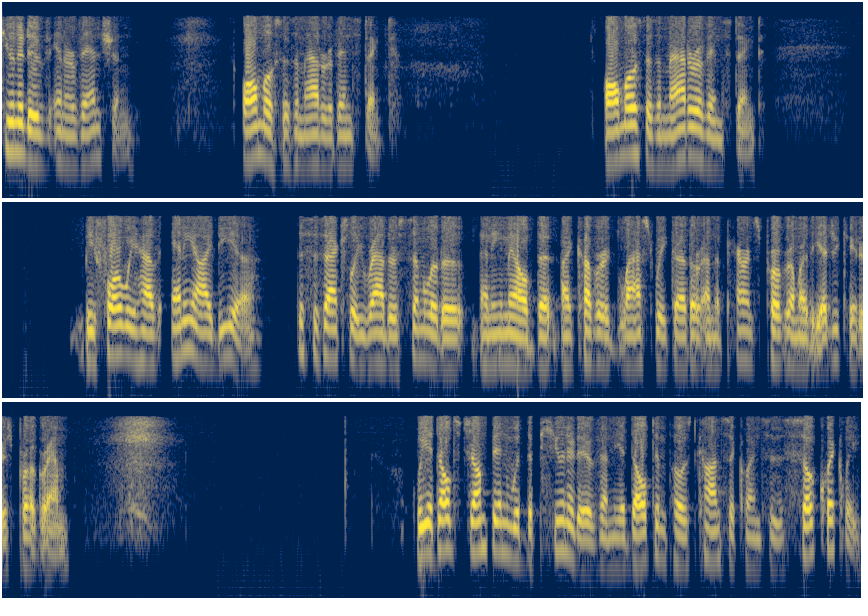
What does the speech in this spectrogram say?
punitive intervention almost as a matter of instinct. Almost as a matter of instinct. Before we have any idea, this is actually rather similar to an email that I covered last week, either on the parents program or the educators program We adults jump in with the punitive and the adult imposed consequences so quickly,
